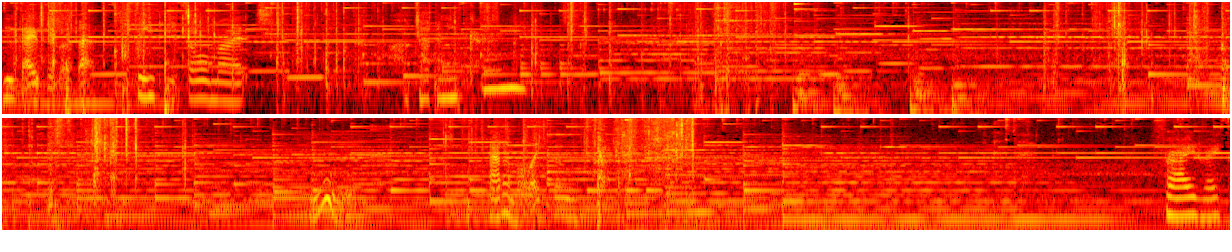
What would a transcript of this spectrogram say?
You guys are the best. Thank you so much. Oh, Japanese curry. Ooh. Adam will like those. Fried rice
